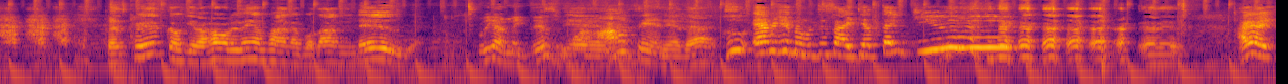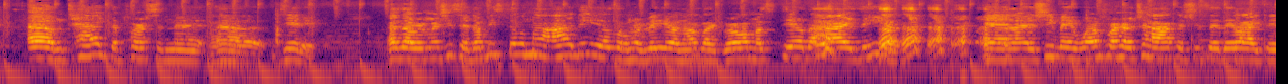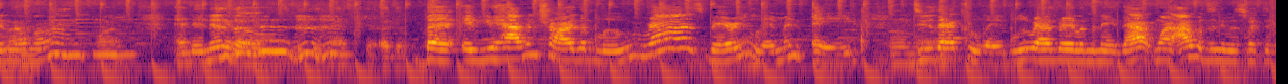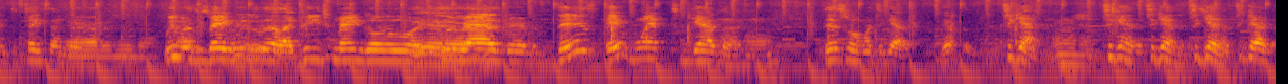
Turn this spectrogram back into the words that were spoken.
Cause Chris gonna get a hold of them pineapples. I know. We gotta make this more Yeah, often. yeah, that. Whoever came up with this idea, thank you. that is. I gotta um, tag the person that uh, did it. As I remember, she said, "Don't be stealing my ideas" on her video, and I was like, "Girl, I'm gonna steal the idea." and uh, she made one for her child because she said they liked it. And, I was like, "Mm." And then You know, the other- But if you haven't tried the blue raspberry lemonade, Mhm. do that Kool Aid, blue raspberry lemonade. That one, I wasn't even expecting it to taste like that. Yeah, I. We That was debating, we was like peach mango or the blue raspberry, but this it went together. Mhm. This one went together, Yep. together, Mhm. together, together, together, together.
